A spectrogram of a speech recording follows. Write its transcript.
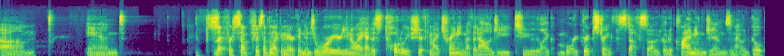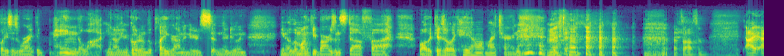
Um, and for some for something like American Ninja Warrior, you know, I had to totally shift my training methodology to like more grip strength stuff. So I would go to climbing gyms and I would go places where I could hang a lot. You know, you go to the playground and you're just sitting there doing, you know, the monkey bars and stuff, uh, while the kids are like, "Hey, I want my turn." That's awesome. I, I,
